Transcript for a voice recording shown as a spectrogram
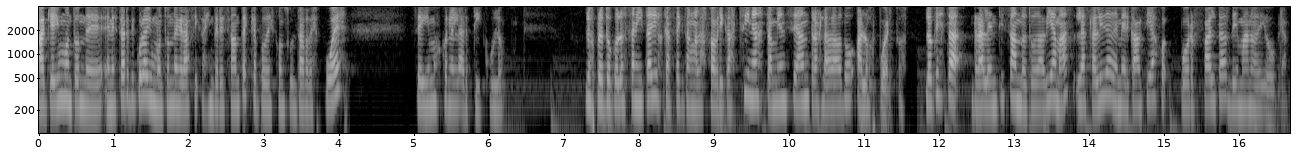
Aquí hay un montón de, en este artículo hay un montón de gráficas interesantes que podéis consultar después. Seguimos con el artículo. Los protocolos sanitarios que afectan a las fábricas chinas también se han trasladado a los puertos, lo que está ralentizando todavía más la salida de mercancías por falta de mano de obra.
